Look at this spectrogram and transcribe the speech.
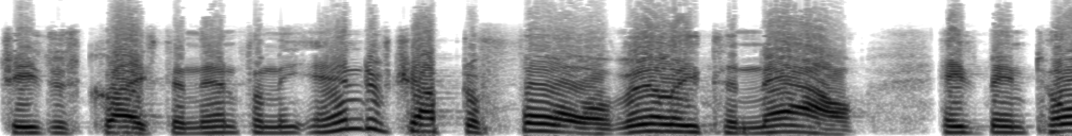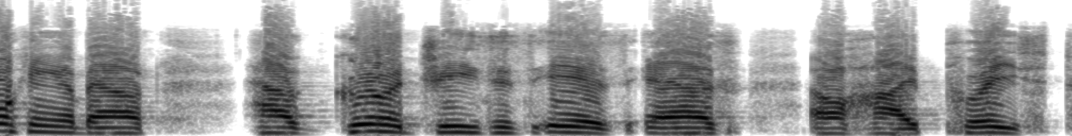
Jesus Christ. And then from the end of chapter 4, really to now, he's been talking about how good Jesus is as our high priest.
